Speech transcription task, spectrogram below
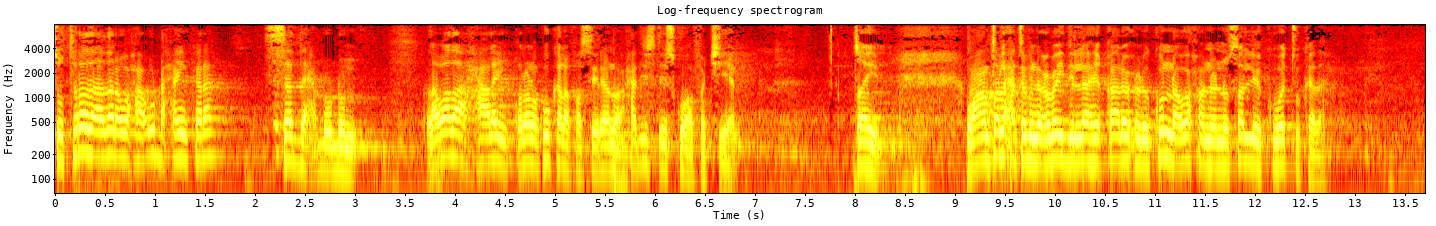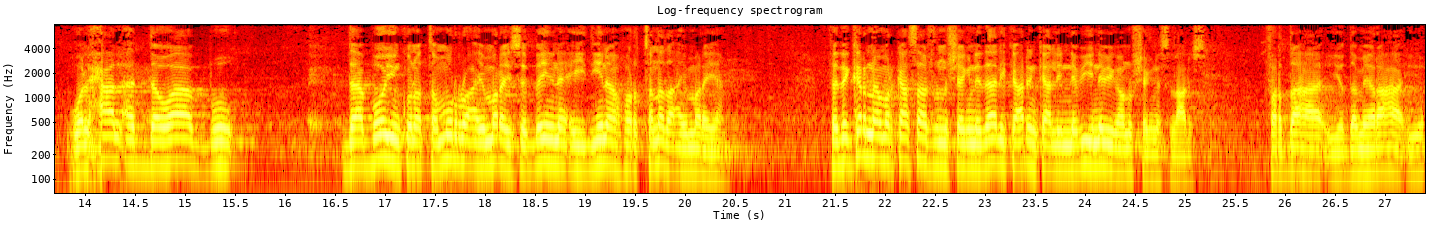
sutradaadana waxaa u dhaxayn kara saddex dhudhun. Labadaa xaalay qolana ku kala fasireen oo axaadiista isku waafajiyeen. Ayb wacan talxata bni cubaydillaahi qaala wuxuu uhi kunnaa waxaanu nusallii kuwa tukada walxaal addawaabu daabooyinkuna tamuru ay marayso bayna aydiinaa hortannada ay marayaan. Fadakarnaa markaasaasunu sheegnay dalika arrinkaa linabiyi nebigaan u sheegnay sal lay slm fardaha iyo dameeraha iyo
